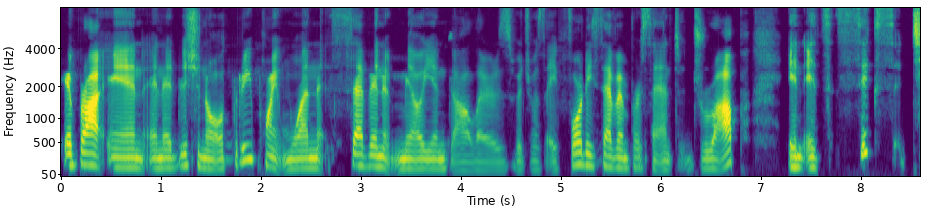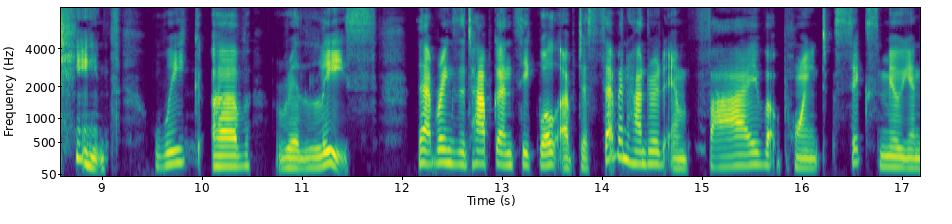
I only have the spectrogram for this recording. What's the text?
It brought in an additional $3.17 million, which was a 47% drop in its 16th week of release. That brings the Top Gun sequel up to $705.6 million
